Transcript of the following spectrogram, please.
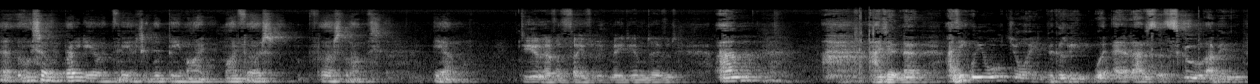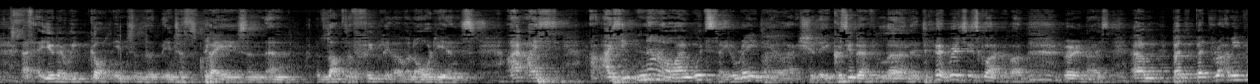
uh, so radio and theatre would be my, my first first loves. Yeah. Do you have a favourite medium, David? Um, I don't know. I think we all joined because we, as at school, I mean, uh, you know, we got into the into plays and, and loved the feeling of an audience. I, I, I think now I would say radio actually because you don't have to learn it, which is quite fun, very nice. Um, but but I mean,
